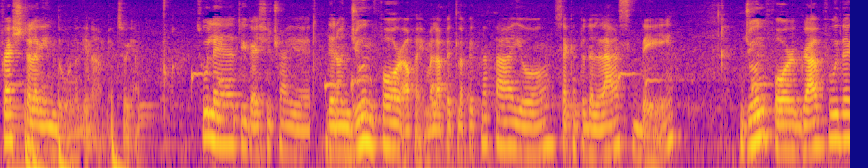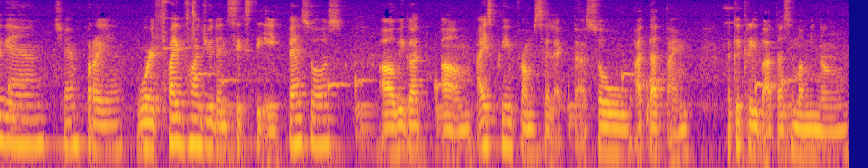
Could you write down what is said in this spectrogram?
fresh talaga yung dough na ginamit. So, yan. Sulit. You guys should try it. Then on June 4, okay, malapit-lapit na tayo. Second to the last day. June 4, grab food again. Siyempre, worth 568 pesos. Uh, we got um, ice cream from Selecta. So, at that time, nagka-crave ata si mami ng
